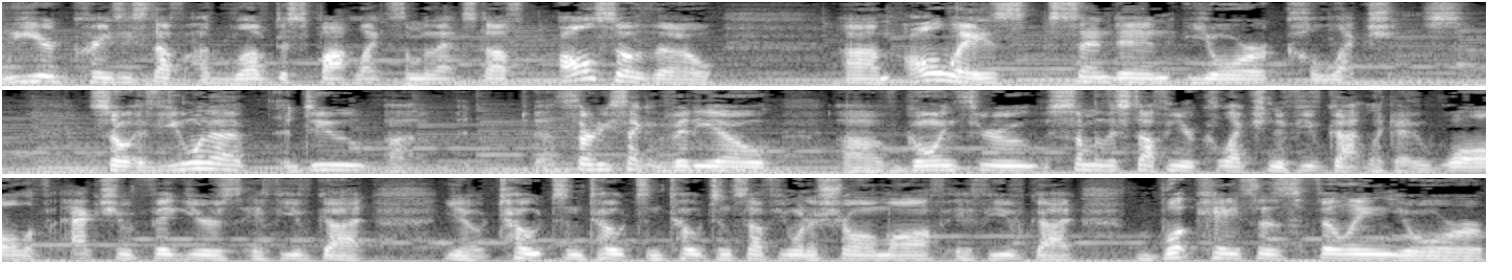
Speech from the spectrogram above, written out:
weird, crazy stuff, I'd love to spotlight some of that stuff. Also, though, um, always send in your collections. So if you want to do uh, a 30 second video of going through some of the stuff in your collection. If you've got like a wall of action figures, if you've got, you know, totes and totes and totes and stuff you want to show them off, if you've got bookcases filling your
